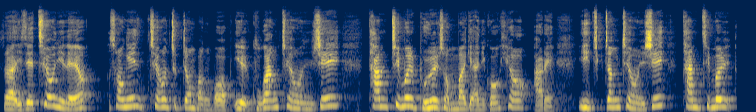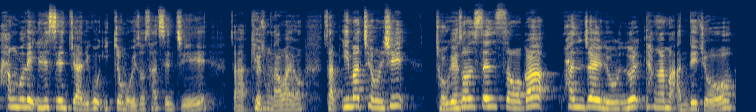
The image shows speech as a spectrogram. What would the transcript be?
자, 이제 체온이네요. 성인 체온 측정 방법 1. 구강 체온 시 탐침을 볼 점막이 아니고 혀 아래. 이 직장 체온 시 탐침을 항문에 1cm 아니고 2.5에서 4cm. 자, 계속 나와요. 3. 이마 체온 시 적외선 센서가 환자의 눈을 향하면 안 되죠.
